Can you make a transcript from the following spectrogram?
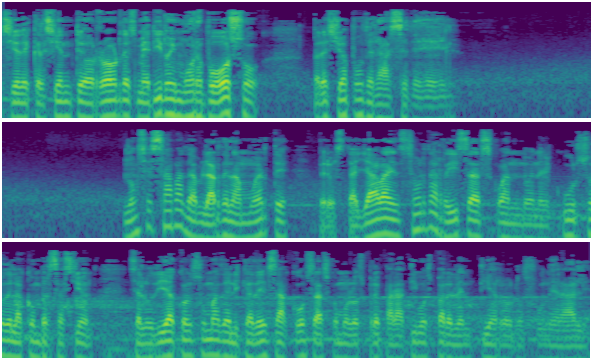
De creciente horror desmedido y morboso pareció apoderarse de él. No cesaba de hablar de la muerte, pero estallaba en sordas risas cuando en el curso de la conversación se aludía con suma delicadeza a cosas como los preparativos para el entierro o los funerales.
